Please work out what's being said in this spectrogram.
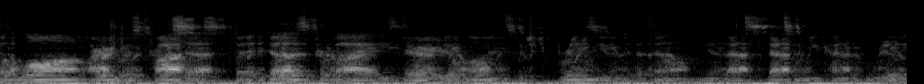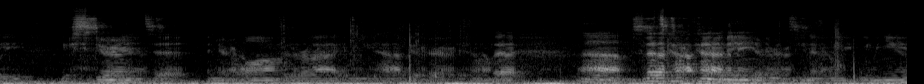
it's a long, arduous process, but it does provide these very real moments, which brings you into the film. You know, that's that's when you kind of really experience it, and you're along for the ride when you have a good film. But um, so that's kind of, kind of the main difference. You know, we, we knew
